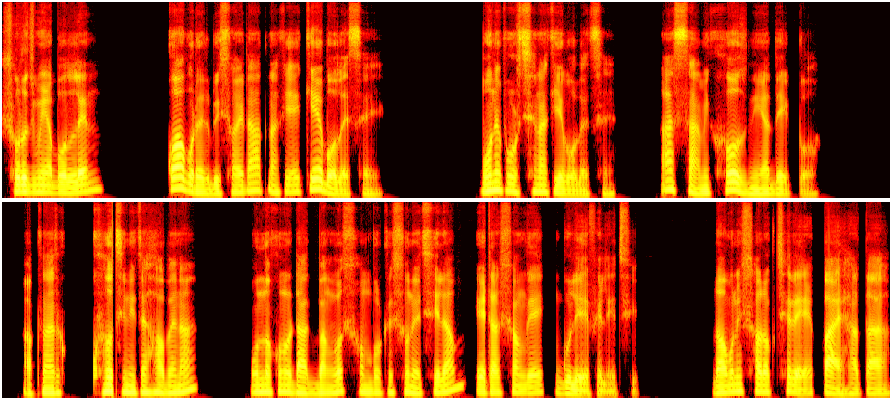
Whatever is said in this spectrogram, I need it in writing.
সুরজ মিয়া বললেন কবরের বিষয়টা আপনাকে কে বলেছে? মনে পড়ছে না কে বলেছে। আচ্ছা আমি খোঁজ নিয়ে দেখব। আপনার খোঁজ নিতে হবে না? অন্য কোনো ডাকবাংলো সম্পর্কে শুনেছিলাম, এটার সঙ্গে গুলিয়ে ফেলেছি। রমণী সড়ক ছেড়ে পায়ে হাতা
